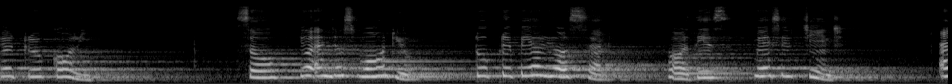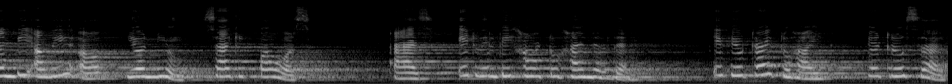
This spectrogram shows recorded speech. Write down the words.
your true calling. So, your angels want you to prepare yourself for this massive change and be aware of your new psychic powers as it will be hard to handle them if you try to hide your true self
